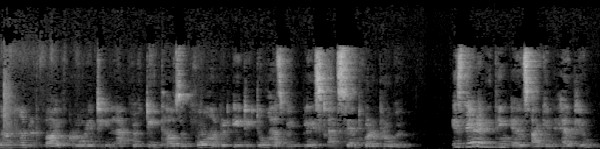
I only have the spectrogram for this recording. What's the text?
905 crore 18 lakh 15,482 has been placed and sent for approval. Is there anything else I can help you?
